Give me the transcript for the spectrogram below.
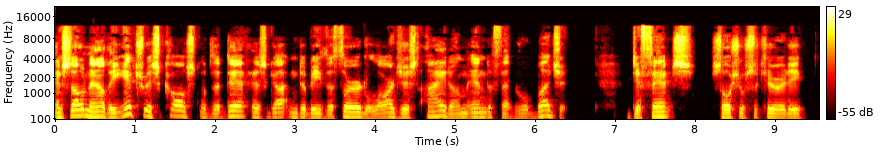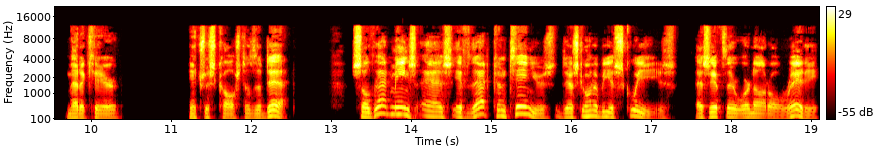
And so now the interest cost of the debt has gotten to be the third largest item in the federal budget. Defense, Social Security, Medicare, interest cost of the debt. So that means as if that continues, there's going to be a squeeze, as if there were not already,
